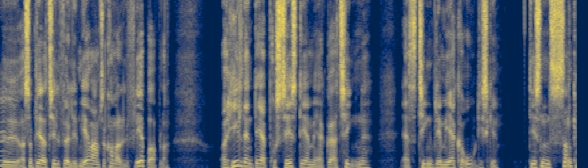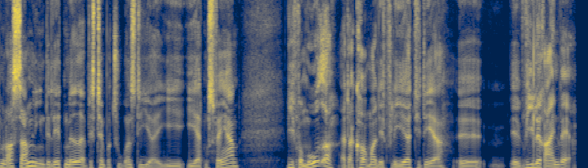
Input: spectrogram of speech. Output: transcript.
Mm. Øh, og så bliver der tilført lidt mere varme, så kommer der lidt flere bobler. Og hele den der proces der med at gøre tingene, altså tingene bliver mere kaotiske, det er sådan, sådan kan man også sammenligne det lidt med, at hvis temperaturen stiger i, i atmosfæren, vi formoder, at der kommer lidt flere af de der øh, øh, vilde regnvejr.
